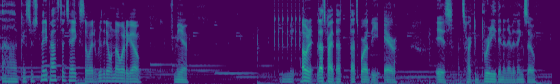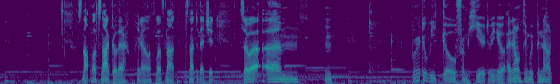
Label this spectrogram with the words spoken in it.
uh, because there's many paths to take, so I really don't know where to go from here. Oh, that's right. That that's where the air is. That's hard to breathe in and everything. So let's not let's not go there. You know, let's, let's not let's not do that shit. So uh, um, hmm. Where do we go from here? Do we go? I don't think we've been down.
